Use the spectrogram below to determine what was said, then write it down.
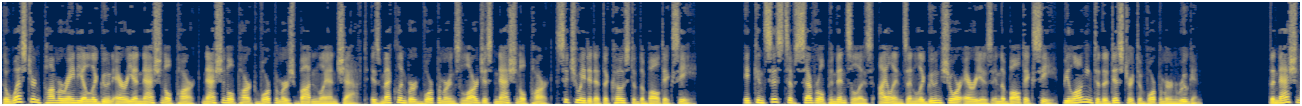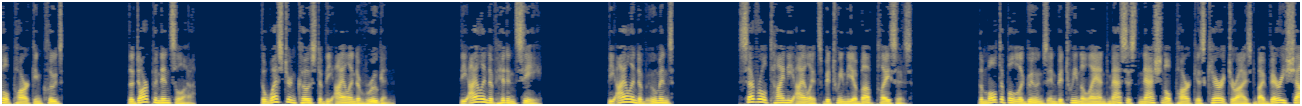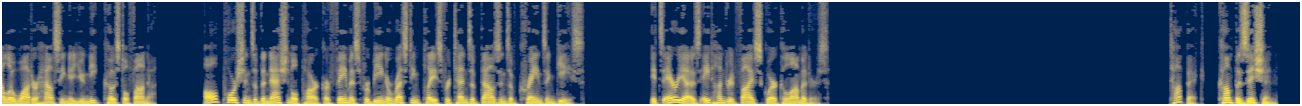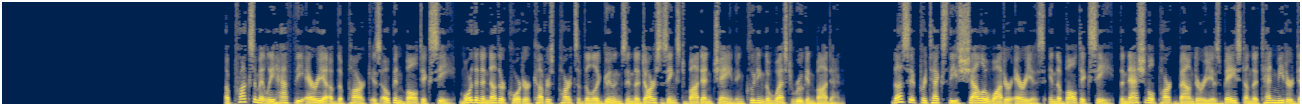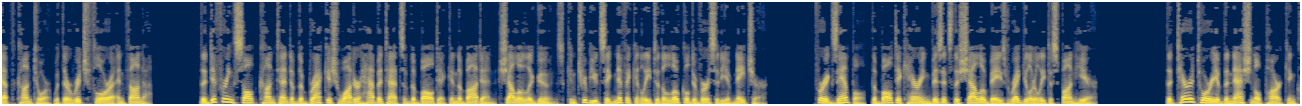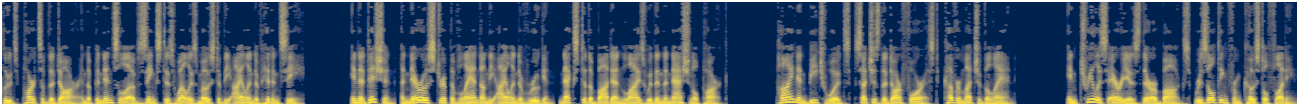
The Western Pomerania Lagoon Area National Park National Park Boddenlandschaft is Mecklenburg-Vorpommern's largest national park, situated at the coast of the Baltic Sea. It consists of several peninsulas, islands and lagoon shore areas in the Baltic Sea, belonging to the district of Vorpommern-Rügen. The national park includes the Darß Peninsula the western coast of the island of Rügen the island of Hiddensee the island of Ummanz Several tiny islets between the above places. The multiple lagoons in between the land masses National Park is characterized by very shallow water housing a unique coastal fauna. All portions of the national park are famous for being a resting place for tens of thousands of cranes and geese. Its area is 805 square kilometers. Topic: Composition Approximately half the area of the park is open Baltic Sea, more than another quarter covers parts of the lagoons in the Darß-Zingst-Bodden chain including the West Rügen Bodden. Thus it protects these shallow water areas in the Baltic Sea. The national park boundary is based on the 10-meter depth contour with their rich flora and fauna. The differing salt content of the brackish water habitats of the Baltic and the Bodden shallow lagoons contribute significantly to the local diversity of nature. For example, the Baltic herring visits the shallow bays regularly to spawn here. The territory of the national park includes parts of the Darß and the peninsula of Zingst as well as most of the island of Hiddensee. In addition, a narrow strip of land on the island of Rügen, next to the Bodden lies within the national park. Pine and beech woods, such as the Darß forest, cover much of the land. In treeless areas there are bogs, resulting from coastal flooding.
